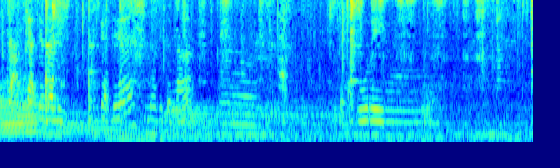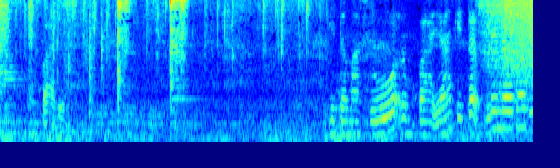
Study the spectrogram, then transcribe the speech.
kita angkat dia balik. Angkat dia, kita nak, uh, kita nak goreng rempah dia. Kita masuk rempah yang kita blender tadi.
